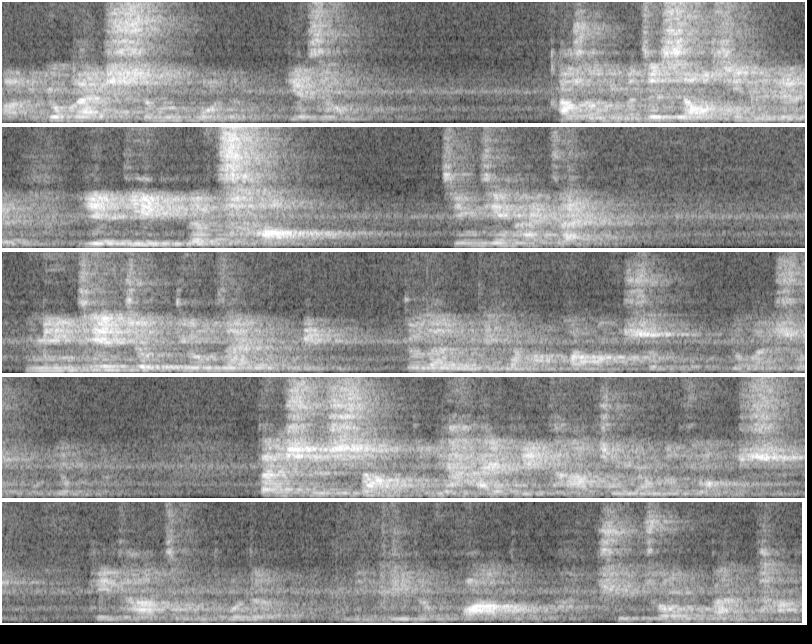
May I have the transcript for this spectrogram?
啊，用来生火的野草。他说：“你们这小信的人，野地里的草，今天还在，明天就丢在炉里，丢在炉里干嘛？帮忙生活，用来生活用的。但是上帝还给他这样的装饰，给他这么多的美丽的花朵。”去装扮它，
